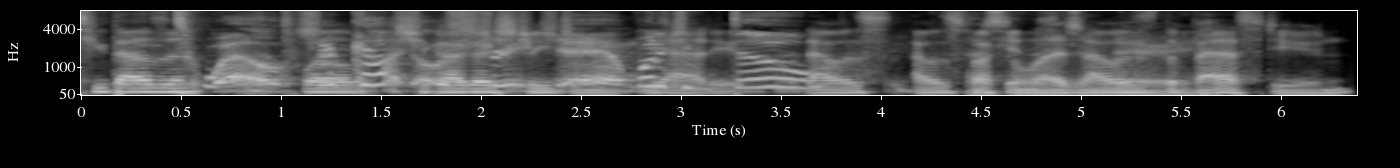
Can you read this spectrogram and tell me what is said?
2012 Chicago Chicago, Street Street, Jam. Jam. What did you dude. do? That was that was That's fucking that was the best, dude.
